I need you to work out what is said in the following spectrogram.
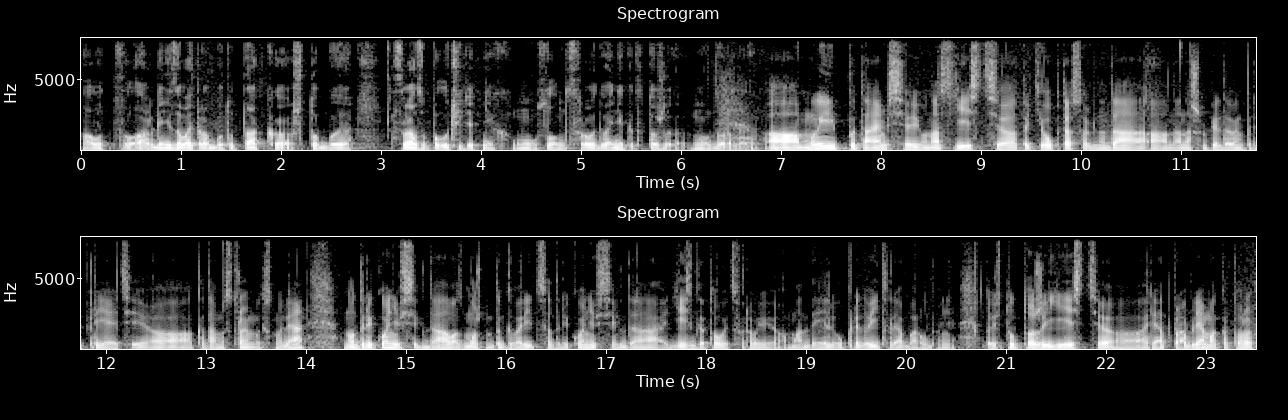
А вот организовать работу так, чтобы сразу получить от них, ну, условно, цифровой двойник, это тоже ну, дорого. А, мы пытаемся, и у нас есть э, такие опыты, особенно да, а, на нашем передовом предприятии, э, когда мы строим их с нуля, но далеко не всегда возможно договориться, далеко не всегда есть готовые цифровые модели у производителя оборудования. То есть тут тоже есть э, ряд проблем, о которых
